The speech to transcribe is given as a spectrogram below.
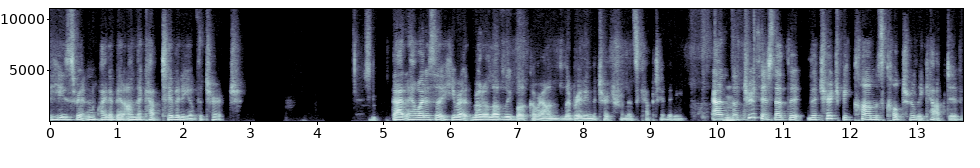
he's written quite a bit on the captivity of the church. That what is it? He wrote, wrote a lovely book around liberating the church from its captivity. And mm. the truth is that the, the church becomes culturally captive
